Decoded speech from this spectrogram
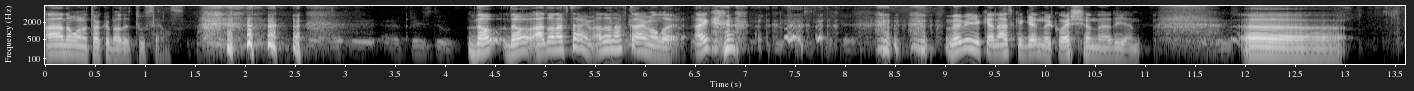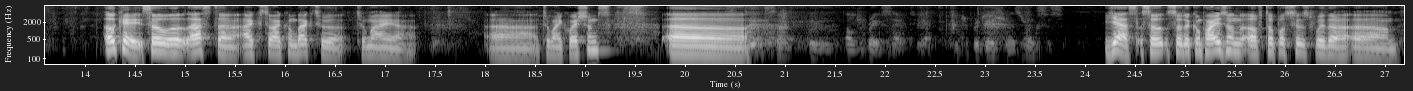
I don't want to talk about the two cells. no, no, I don't have time. I don't have time on that. I Maybe you can ask again the question at the end. Uh, okay, so last, uh, I, so I come back to to my uh, uh to my questions. Uh, yes, so so the comparison of toposes with a um, uh,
